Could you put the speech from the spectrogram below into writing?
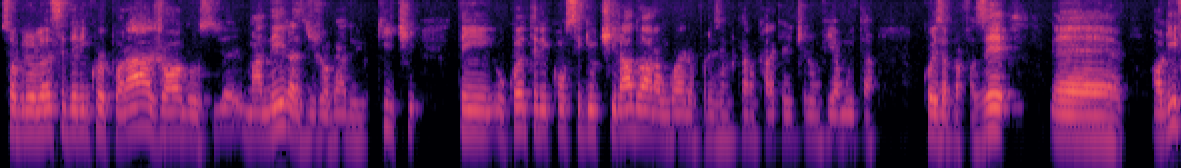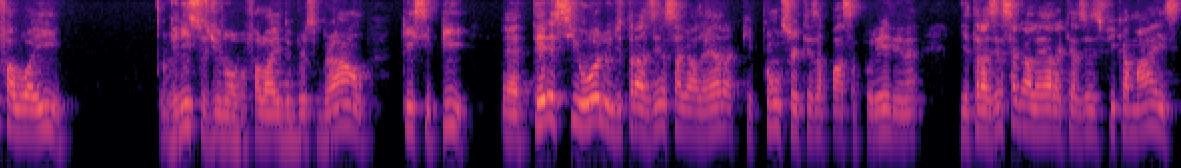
sobre o lance dele incorporar jogos, maneiras de jogar do Jokic. Tem o quanto ele conseguiu tirar do Aaron Gordon, por exemplo, que era um cara que a gente não via muita coisa para fazer. É, alguém falou aí, Vinícius de novo, falou aí do Bruce Brown, KCP, é, ter esse olho de trazer essa galera, que com certeza passa por ele, né? De trazer essa galera que às vezes fica mais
